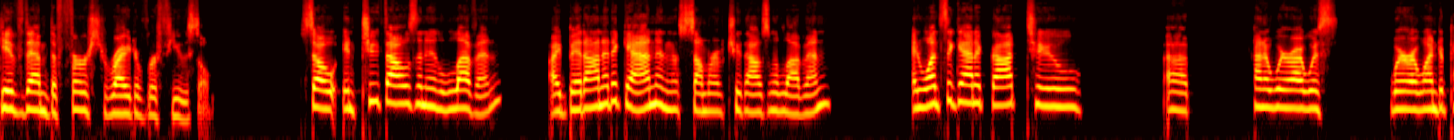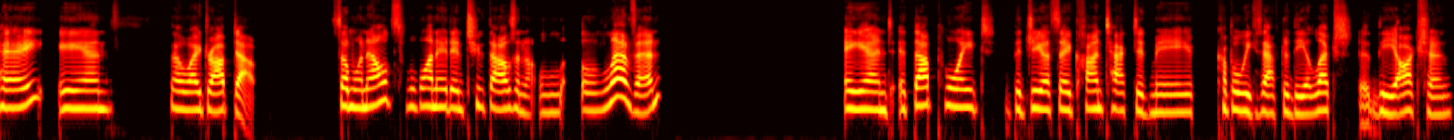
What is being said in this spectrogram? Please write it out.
give them the first right of refusal. So in 2011, I bid on it again in the summer of 2011. And once again, it got to uh, kind of where I was, where I wanted to pay. And so I dropped out. Someone else won it in 2011 and at that point, the GSA contacted me a couple weeks after the election, the auction,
